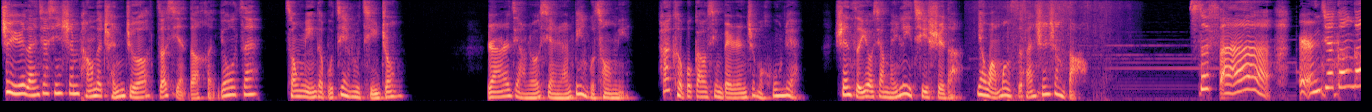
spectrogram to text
至于蓝嘉欣身旁的陈哲，则显得很悠哉，聪明的不介入其中。然而蒋柔显然并不聪明，她可不高兴被人这么忽略，身子又像没力气似的要往孟思凡身上倒。思凡，人家刚刚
